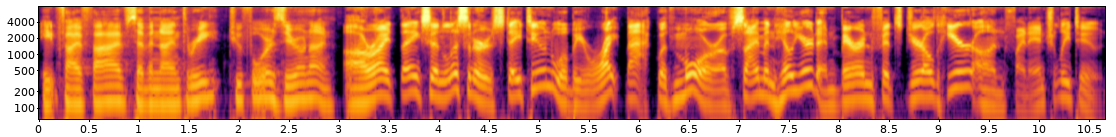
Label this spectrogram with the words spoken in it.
855 793 2409. All right, thanks. And listeners, stay tuned. We'll be right back with more of Simon Hilliard and Baron Fitzgerald here on Financially Tuned.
